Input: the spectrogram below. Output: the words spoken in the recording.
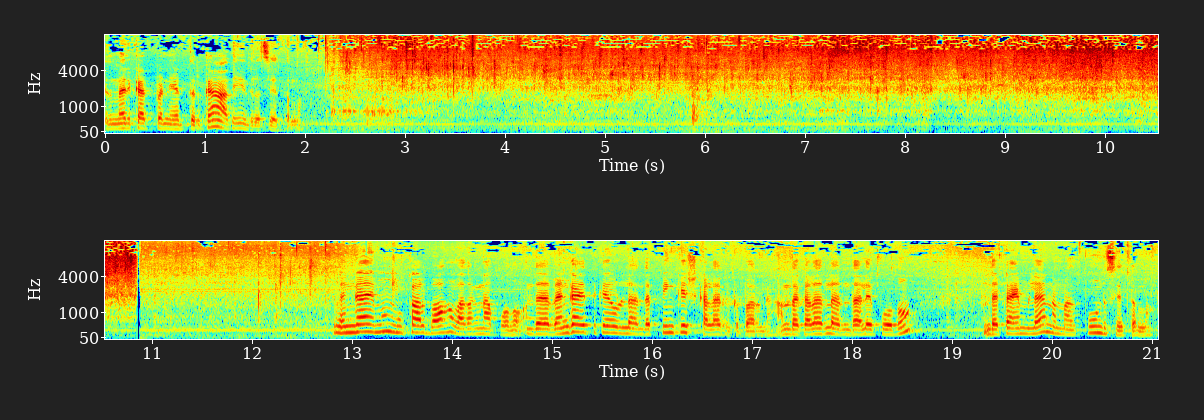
இது மாதிரி கட் பண்ணி எடுத்துருக்கேன் அதையும் இதில் சேர்த்துலாம் வெங்காயமும் முக்கால் பாகம் வதங்கினா போதும். அந்த வெங்காயத்துக்கே உள்ள அந்த பிங்கிஷ் கலர் இருக்குது பாருங்கள் அந்த கலரில் இருந்தாலே போதும். இந்த டைமில் நம்ம பூண்டு சேர்த்துடலாம்.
